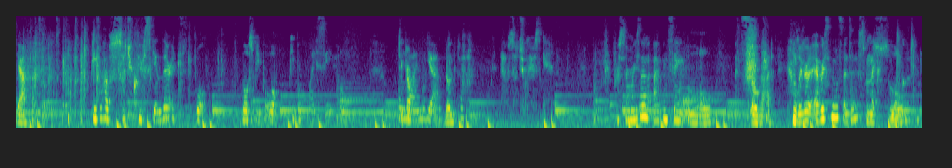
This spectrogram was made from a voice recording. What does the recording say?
yeah, let's hope it's good. people have such clear skin there. It's well, most people. Well, people who I see on TikTok? online, yeah, Don't. have such clear skin. For some reason, I've been saying lol. It's so bad. Literally every single sentence, I'm like So lol. good.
